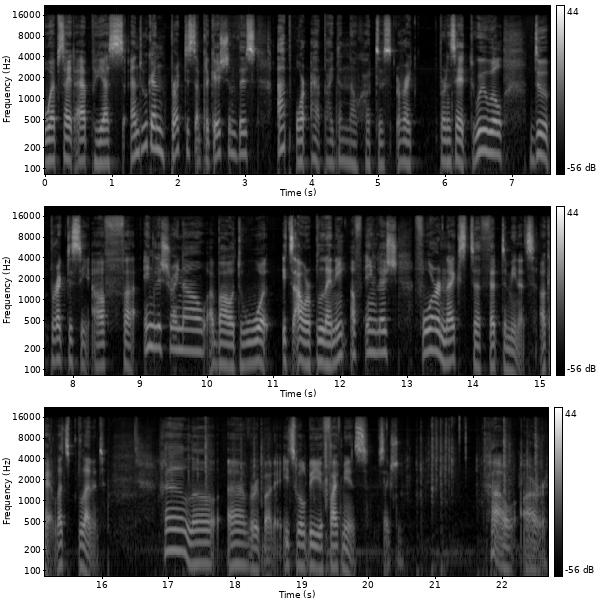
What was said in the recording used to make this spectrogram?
website app, yes, and we can practice application this app or app. I don't know how to write pronounce it. We will do practicing of uh, English right now about what it's our planning of English for next uh, 30 minutes. Okay, let's plan it. Hello everybody. It will be a 5 minutes section. How are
